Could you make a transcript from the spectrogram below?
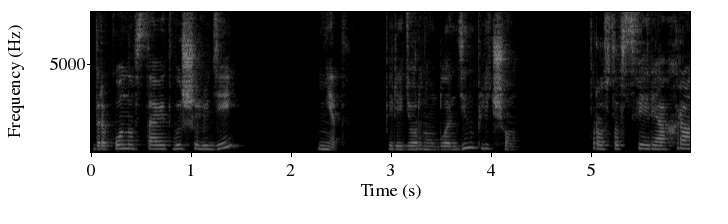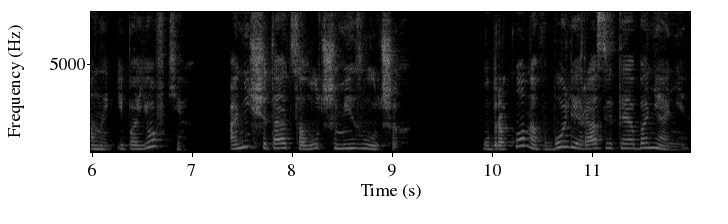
Драконов ставят выше людей? Нет, передернул блондин плечом. Просто в сфере охраны и боевки они считаются лучшими из лучших. У драконов более развитое обоняние,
